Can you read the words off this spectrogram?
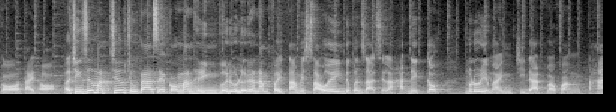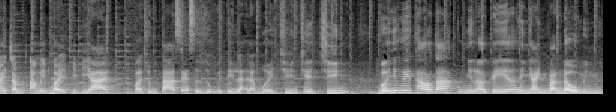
có tai thỏ. Ở chính giữa mặt trước chúng ta sẽ có màn hình với độ lớn là 5,86 inch, được phân giải sẽ là HD cộng. Một độ điểm ảnh chỉ đạt vào khoảng 287 ppi và chúng ta sẽ sử dụng cái tỷ lệ là 19 chia 9 với những cái thao tác cũng như là cái ờ, hình ảnh ban đầu mình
